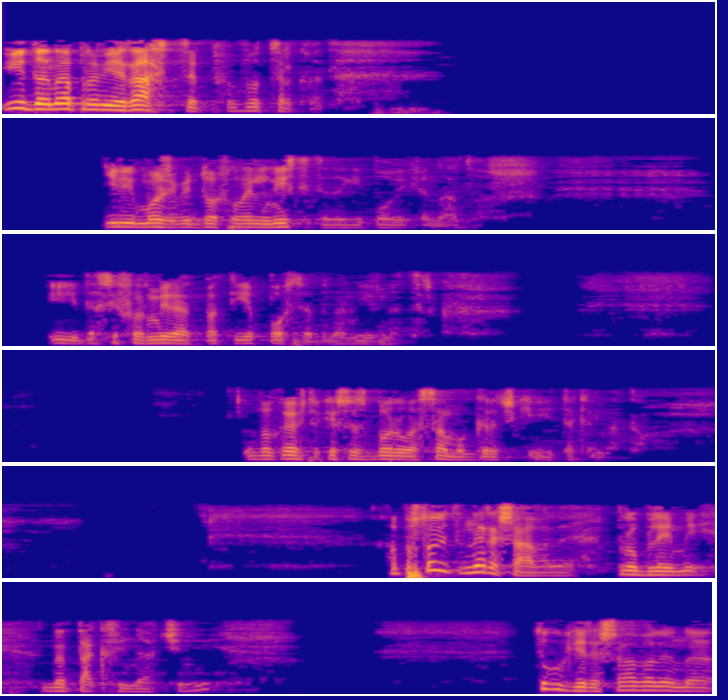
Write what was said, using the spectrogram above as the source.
и да направи расцеп во црквата. Или може би дошло елинистите да ги повика надвор и да се формираат па тие посебна нивна црква. Во која што ќе се зборува само грчки и така натаму. Апостолите не решавале проблеми на такви начини, туку ги решавале на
